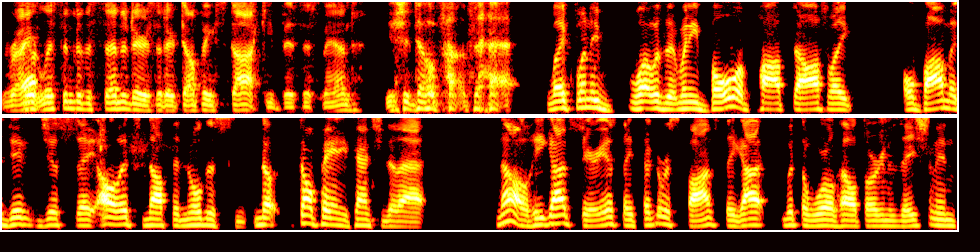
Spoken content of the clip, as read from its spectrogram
Right. Yeah. Listen to the senators that are dumping stock, you businessman. You should know about that. Like when he what was it when Ebola popped off, like Obama didn't just say, "Oh, it's nothing. We'll just no, don't pay any attention to that." No, he got serious. They took a response. They got with the World Health Organization and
